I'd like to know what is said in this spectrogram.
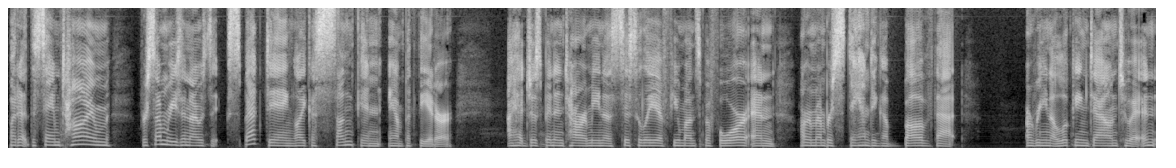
But at the same time, for some reason, I was expecting like a sunken amphitheater. I had just been in Taormina, Sicily a few months before, and I remember standing above that arena looking down to it. And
